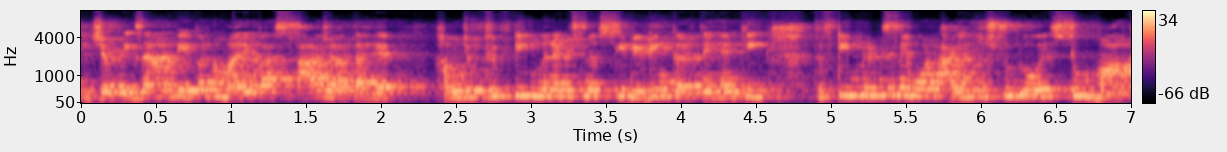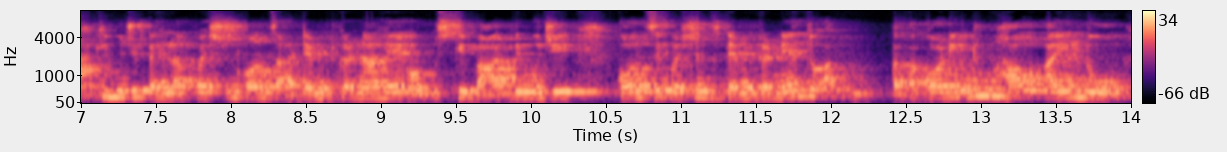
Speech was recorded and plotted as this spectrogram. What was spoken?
जब एग्ज़ाम पेपर हमारे पास आ जाता है, हम जब 15 मिनट्स में उसकी रीडिंग करते हैं कि 15 मिनट्स में what I use to do is to mark कि मुझे पहला क्वेश्चन कौन सा अटेम्प्ट करना है और उसके बाद में मुझे कौन से क्वेश्चन अटेम्प्ट करने हैं तो according to how I know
